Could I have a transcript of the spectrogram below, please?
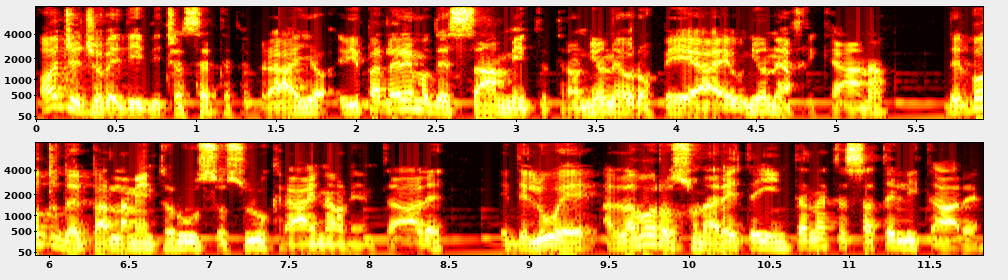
oggi è giovedì 17 febbraio e vi parleremo del summit tra Unione Europea e Unione Africana, del voto del Parlamento russo sull'Ucraina orientale e dell'UE al lavoro su una rete internet satellitare.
